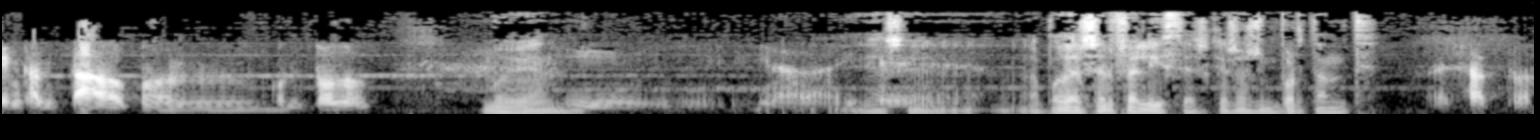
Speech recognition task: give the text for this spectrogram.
encantado con, con todo. Muy bien. Y, nada. a poder ser felices, que eso es importante. Exacto.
